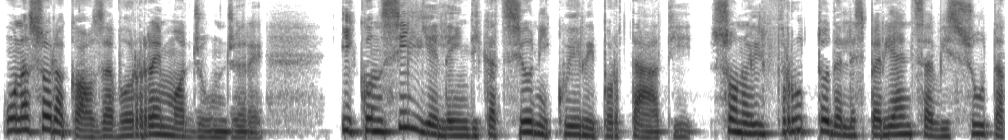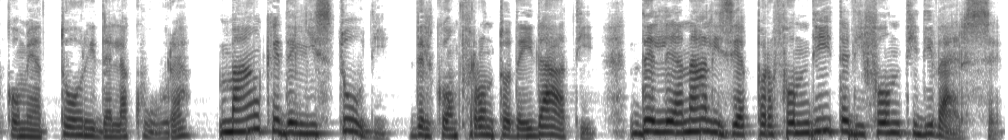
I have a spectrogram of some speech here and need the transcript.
Una sola cosa vorremmo aggiungere. I consigli e le indicazioni qui riportati sono il frutto dell'esperienza vissuta come attori della cura, ma anche degli studi, del confronto dei dati, delle analisi approfondite di fonti diverse.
